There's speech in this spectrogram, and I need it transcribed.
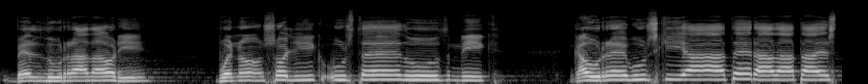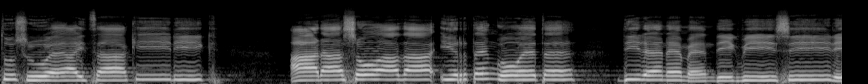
beldurra da hori, bueno soilik uste dut nik. Gaur eguzkia atera da eta ez duzue aitzakirik. Arazoa da irten goete diren hemendik bizirik.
